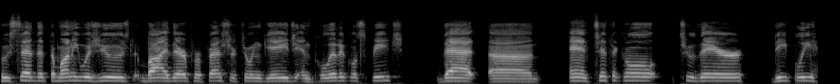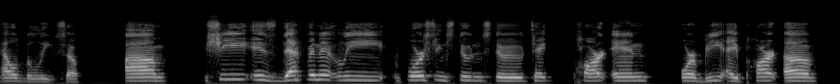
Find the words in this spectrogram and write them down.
who said that the money was used by their professor to engage in political speech that uh, antithetical to their deeply held beliefs. So, um, she is definitely forcing students to take part in or be a part of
